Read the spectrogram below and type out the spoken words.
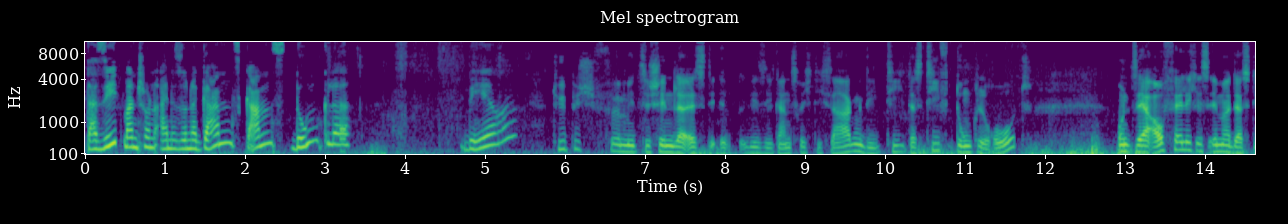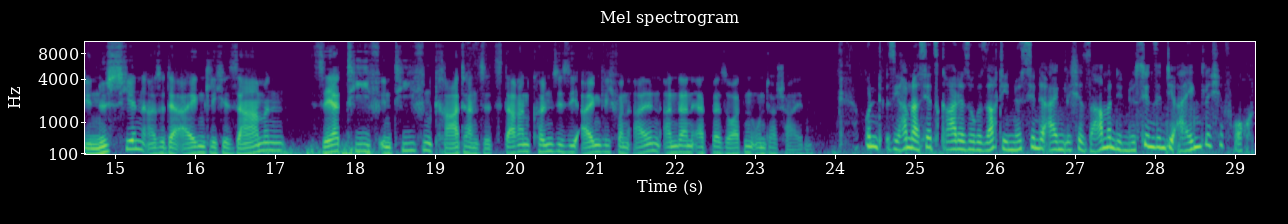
da sieht man schon eine so eine ganz, ganz dunkle Beere. Typisch für Mieze Schindler ist, wie Sie ganz richtig sagen, die, das tief dunkelrot. Und sehr auffällig ist immer, dass die Nüsschen, also der eigentliche Samen, sehr tief in tiefen Kratern sitzt. Daran können Sie sie eigentlich von allen anderen Erdbeersorten unterscheiden. Und Sie haben das jetzt gerade so gesagt, die Nüsschen der eigentliche Samen, die Nüsschen sind die eigentliche Frucht.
